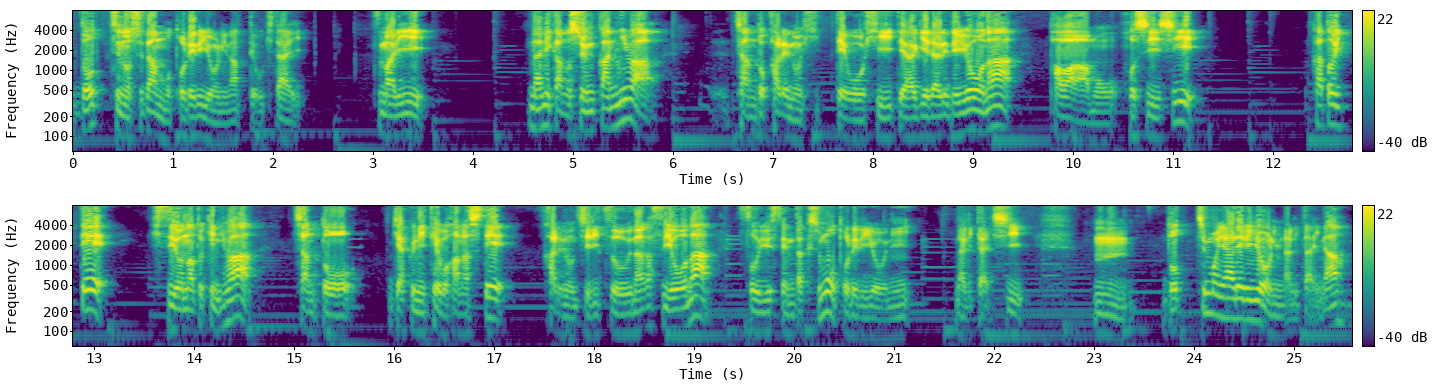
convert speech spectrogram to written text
どっちの手段も取れるようになっておきたい。つまり、何かの瞬間には、ちゃんと彼の手を引いてあげられるようなパワーも欲しいし、かといって、必要な時には、ちゃんと逆に手を離して、彼の自立を促すようなそういう選択肢も取れるようになりたいし、うん、どっちもやれるようになりたいな。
